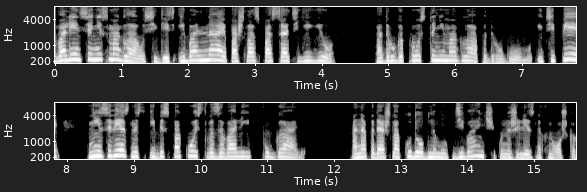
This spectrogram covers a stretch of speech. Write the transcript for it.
Валенсия не смогла усидеть, и больная пошла спасать ее. Подруга просто не могла по-другому, и теперь неизвестность и беспокойство за Вали пугали. Она подошла к удобному диванчику на железных ножках,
